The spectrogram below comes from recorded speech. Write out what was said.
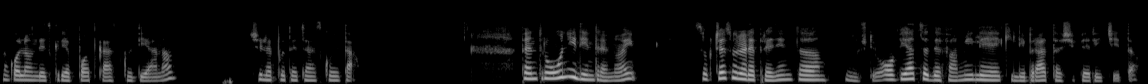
acolo unde scrie podcast cu Diana și le puteți asculta. Pentru unii dintre noi, succesul reprezintă, nu știu, o viață de familie echilibrată și fericită.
